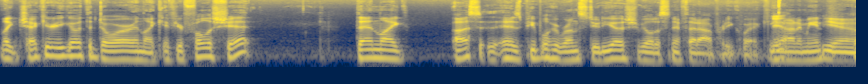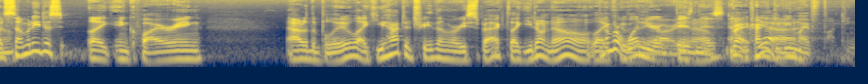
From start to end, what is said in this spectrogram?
like check your ego at the door and like if you're full of shit then like us as people who run studios should be able to sniff that out pretty quick you Yeah. know what i mean Yeah. but somebody just like inquiring out of the blue like you have to treat them with respect like you don't know like Number one, you're are, a you know? business, and I'm Right, trying to give you my fucking.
